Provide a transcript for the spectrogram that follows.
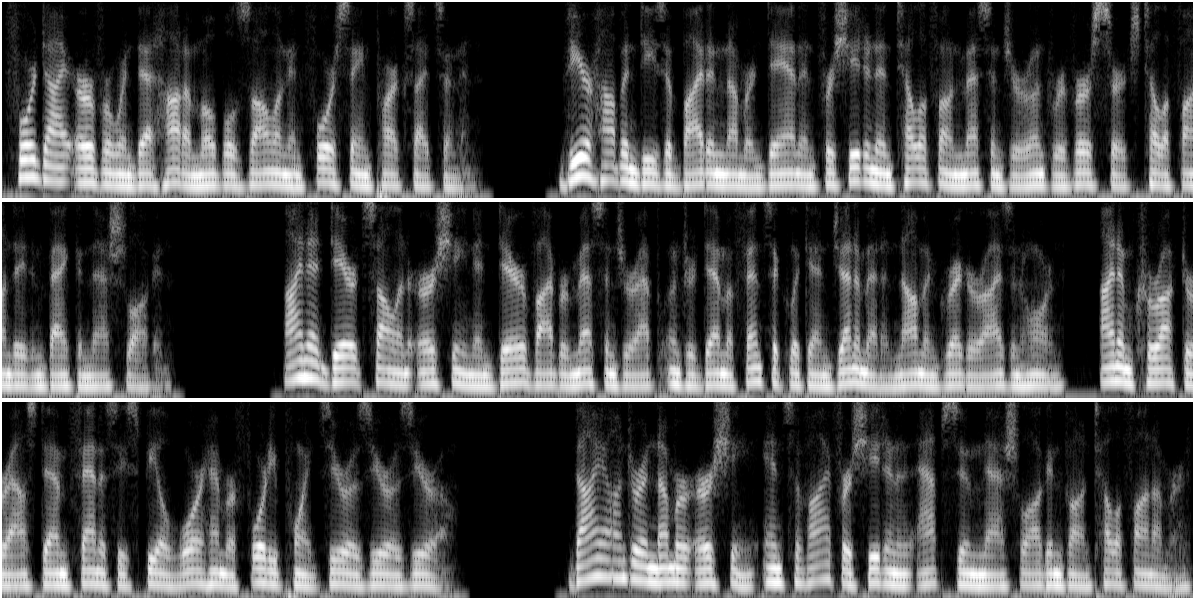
für die Erverwendet hatte Mobilzahlungen für seine Parksitzungen. Wir haben diese beiden Nummern dann in verschiedenen Telefonmessenger und Reverse Search Telefondaten Telefondatenbanken nachschlagen. Eine der Zahlen erschien in der Viber Messenger App unter dem offensichtlichen Genomenen Namen Gregor Eisenhorn, einem Charakter aus dem Fantasy-Spiel Warhammer 40.000. Die andere Nummer erschien in zwei verschiedenen Apps zum Nachschlagen von Telefonnummern,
